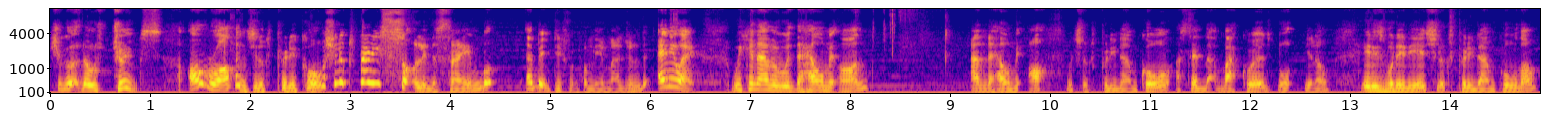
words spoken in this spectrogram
She got those cheeks. Overall, I think she looks pretty cool. She looks very subtly the same, but a bit different from the imagined. Anyway, we can have her with the helmet on and the helmet off, which looks pretty damn cool. I said that backwards, but you know, it is what it is. She looks pretty damn cool though.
